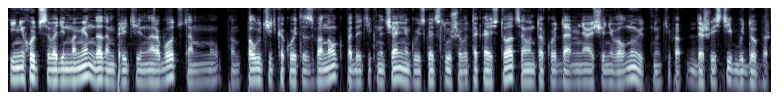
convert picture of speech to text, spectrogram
и не хочется в один момент, да, там прийти на работу, там ну, получить какой-то звонок, подойти к начальнику и сказать, слушай, вот такая ситуация, он такой, да, меня вообще не волнует, ну, типа, до шести будь добр.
